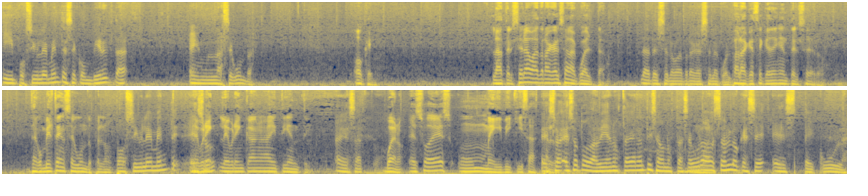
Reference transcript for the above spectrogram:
y posiblemente se convierta en la segunda. Ok. La tercera va a tragarse a la cuarta La tercera va a tragarse la cuarta. para que se queden en tercero. Se convierten en segundos, perdón. Posiblemente. Le, Eso, brin- le brincan a AT&T. exacto. Bueno, eso es un maybe quizás. Eso, vez. eso todavía no está garantizado, no está asegurado. Bueno. Eso es lo que se especula.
